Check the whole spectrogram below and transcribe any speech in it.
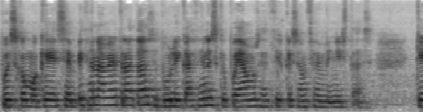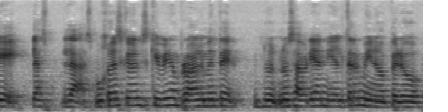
pues como que se empiezan a ver tratados y publicaciones que podíamos decir que son feministas. Que las, las mujeres que los escribieron probablemente no, no sabrían ni el término, pero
